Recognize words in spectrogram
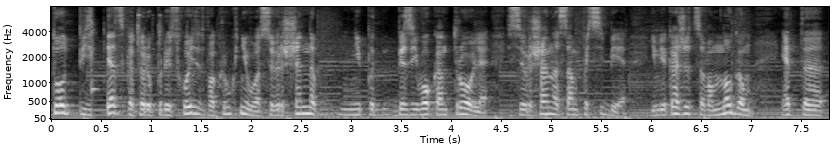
тот пиздец, который происходит вокруг него, совершенно не под, без его контроля, совершенно сам по себе. И мне кажется, во многом это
